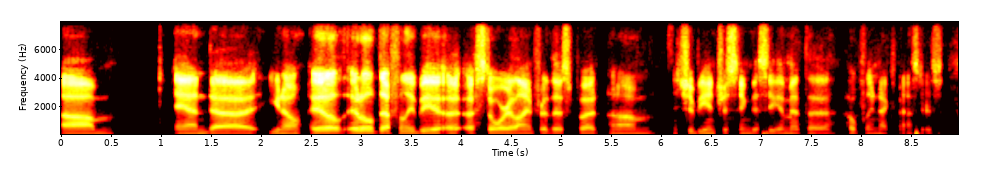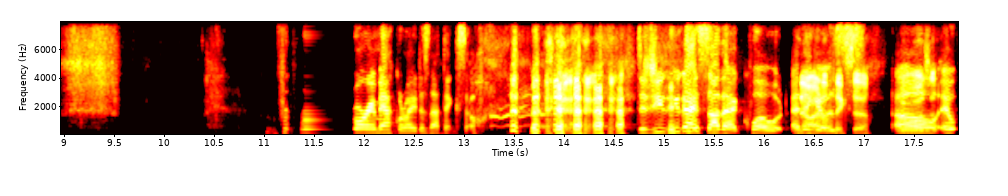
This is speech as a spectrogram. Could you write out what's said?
Um, and uh, you know it'll it'll definitely be a, a storyline for this, but um, it should be interesting to see him at the hopefully next Masters. Rory McIlroy does not think so. Did you you guys saw that quote? I no, think I it don't was. think so. Oh, it? it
